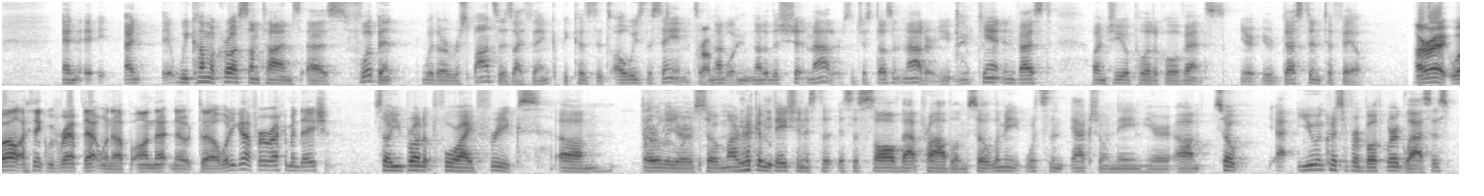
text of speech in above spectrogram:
And it, and it, we come across sometimes as flippant with our responses i think because it's always the same. It's like none, none of this shit matters. It just doesn't matter. You, you can't invest on geopolitical events. You're, you're destined to fail all right. Well, I think we've wrapped that one up. On that note, uh, what do you got for a recommendation? So you brought up four-eyed freaks um, earlier. so my recommendation is to is to solve that problem. So let me. What's the actual name here? Um, so uh, you and Christopher both wear glasses.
